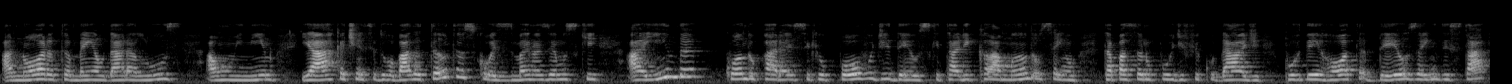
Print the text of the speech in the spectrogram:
a Nora também ao dar à luz a um menino, e a arca tinha sido roubada tantas coisas, mas nós vemos que ainda quando parece que o povo de Deus que está ali clamando ao Senhor está passando por dificuldade, por derrota, Deus ainda está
